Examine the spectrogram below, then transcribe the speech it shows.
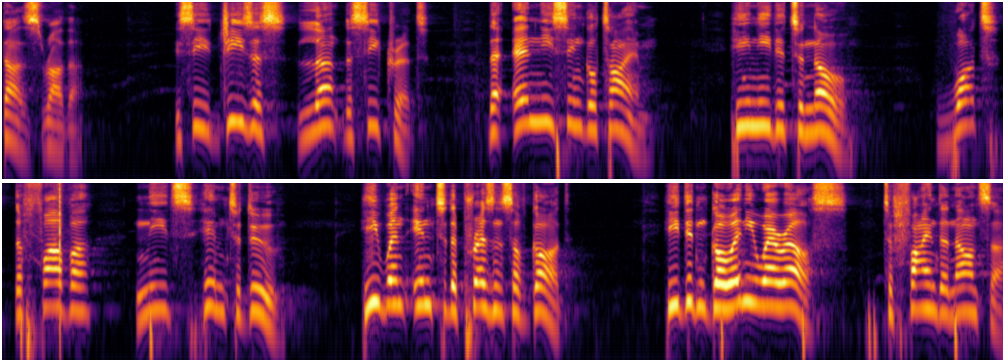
does rather. You see, Jesus learned the secret that any single time he needed to know what the Father needs him to do, he went into the presence of God. He didn't go anywhere else to find an answer.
